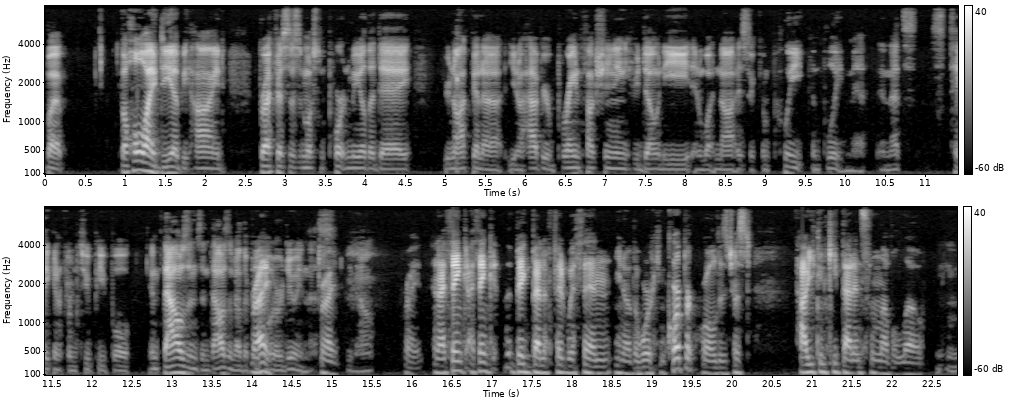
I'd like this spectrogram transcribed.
But the whole idea behind breakfast is the most important meal of the day. You're not gonna, you know, have your brain functioning if you don't eat and whatnot is a complete, complete myth. And that's taken from two people and thousands and thousands of other people Right. who are doing this. Right. You know. Right. And I think I think the big benefit within, you know, the working corporate world is just how you can keep that insulin level low. hmm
